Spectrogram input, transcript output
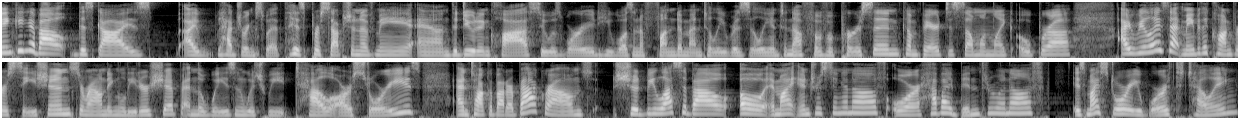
thinking about this guy's I had drinks with, his perception of me, and the dude in class who was worried he wasn't a fundamentally resilient enough of a person compared to someone like Oprah, I realized that maybe the conversation surrounding leadership and the ways in which we tell our stories and talk about our backgrounds should be less about, oh, am I interesting enough? Or have I been through enough? Is my story worth telling?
